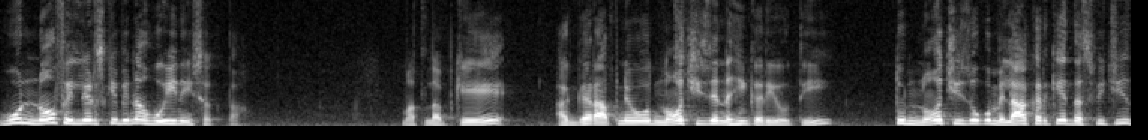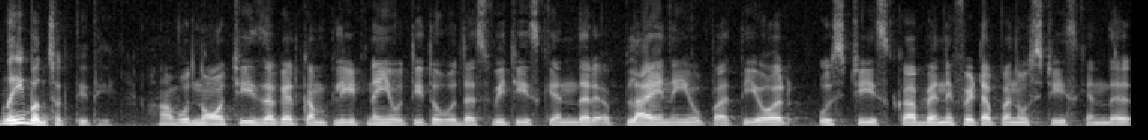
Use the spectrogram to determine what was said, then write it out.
वो नौ फेलियर्स के बिना हो ही नहीं सकता। मतलब कि अगर आपने वो नौ चीज़ें नहीं करी होती तो नौ चीज़ों को मिला करके दसवीं चीज़ नहीं बन सकती थी। हाँ वो नौ चीज़ अगर कंप्लीट नहीं होती तो वो दसवीं चीज़ के अंदर अप्लाई नहीं हो पाती और उस चीज़ का बेनिफिट अपन उस चीज़ के अंदर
